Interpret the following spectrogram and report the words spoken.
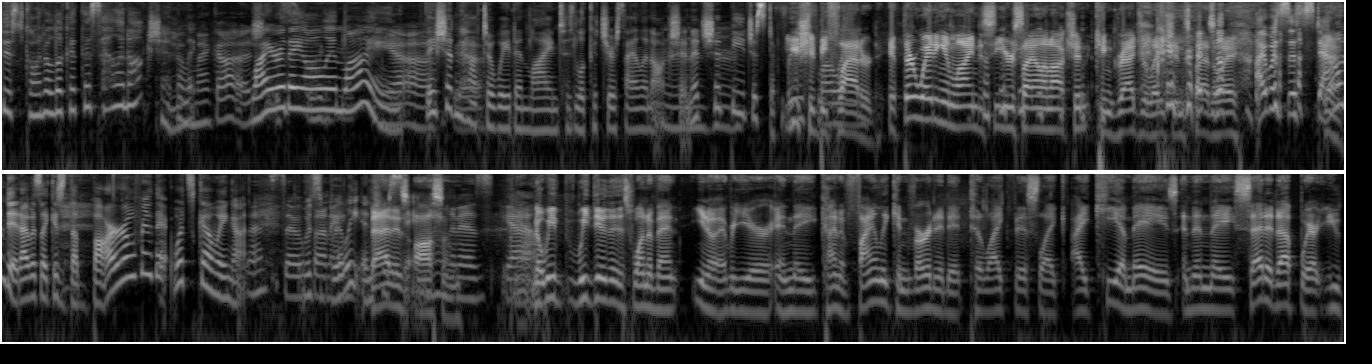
just going to look at the silent auction." Oh I'm like, my gosh! Why are they all in line? Yeah, they shouldn't yeah. have to wait in line to look at your silent auction. It should mm-hmm. be just a. You should be flattered. If they're waiting in line to see your silent auction, congratulations, by the way. I was astounded. I was like, "Is the bar over there? What's going on?" That's so it was funny. really interesting. That is awesome. It is. Yeah. No, we we do this one event, you know, every year, and they kind of finally converted it to like this like IKEA maze, and then they set it up where you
